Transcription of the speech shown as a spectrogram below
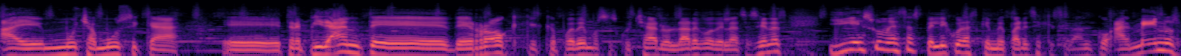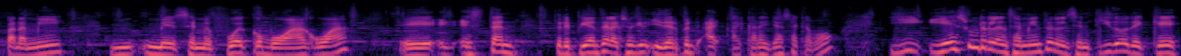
hay mucha música eh, trepidante de rock que, podemos escuchar a lo largo de las escenas y es una de esas películas que me parece que se van, al menos para mí, me- se me fue como agua. Eh, es tan trepidante la acción y de repente, ay, ay, caray, ya se acabó. Y, y es un relanzamiento en el sentido de que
